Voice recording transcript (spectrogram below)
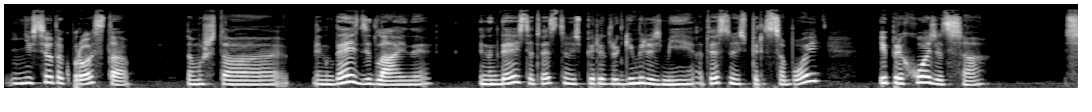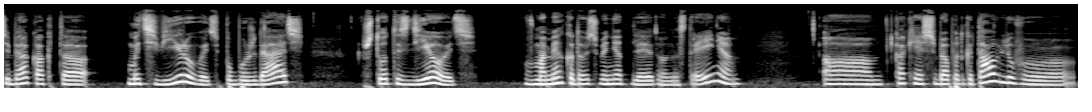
Не все так просто, потому что иногда есть дедлайны, иногда есть ответственность перед другими людьми, ответственность перед собой, и приходится себя как-то мотивировать, побуждать, что-то сделать в момент, когда у тебя нет для этого настроения — а, как я себя подготавливаю?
